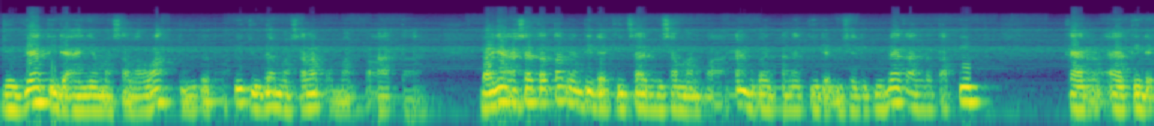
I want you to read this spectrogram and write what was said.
juga tidak hanya masalah waktu, tetapi juga masalah pemanfaatan. Banyak aset tetap yang tidak kita bisa manfaatkan bukan karena tidak bisa digunakan tetapi karena eh, tidak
